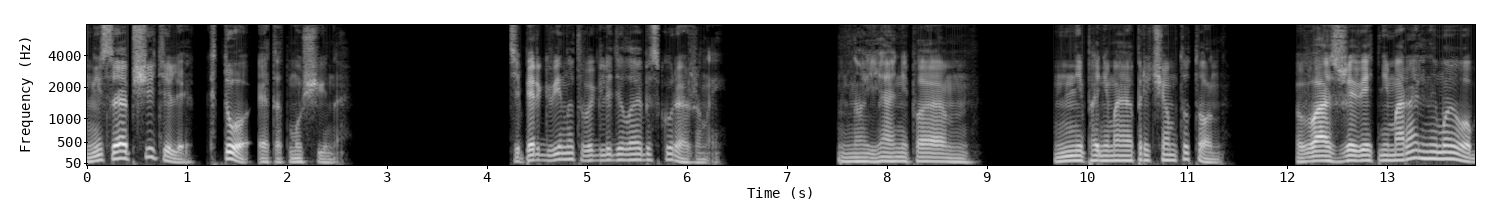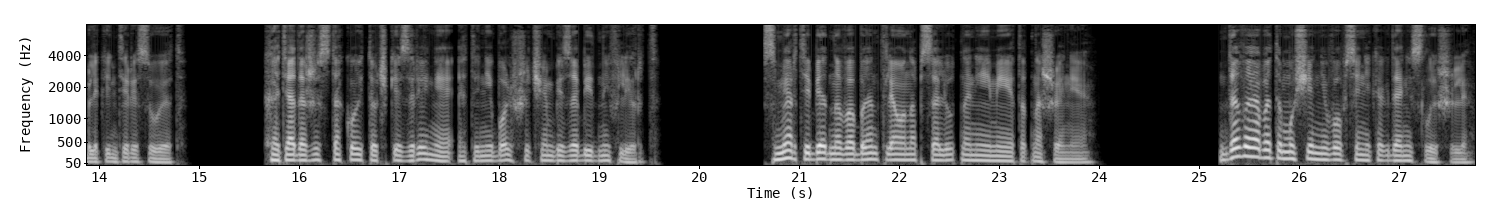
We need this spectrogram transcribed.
«Не сообщите ли, кто этот мужчина?» Теперь Гвинет выглядела обескураженной. «Но я не по... не понимаю, при чем тут он. Вас же ведь не моральный мой облик интересует. Хотя даже с такой точки зрения это не больше, чем безобидный флирт. смерти бедного Бентли он абсолютно не имеет отношения. Да вы об этом мужчине вовсе никогда не слышали».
